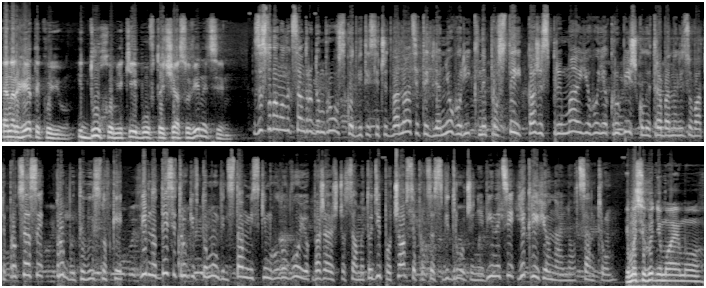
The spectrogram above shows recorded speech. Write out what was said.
енергетикою і духом, який був в той час у Вінниці. За словами Олександра Домбровського, 2012 для нього рік непростий. Каже, сприймаю його як рубіж, коли треба аналізувати процеси, робити висновки. Рівно 10 років тому він став міським головою. Вважає, що саме тоді почався процес відродження Вінниці як регіонального центру. І ми сьогодні маємо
